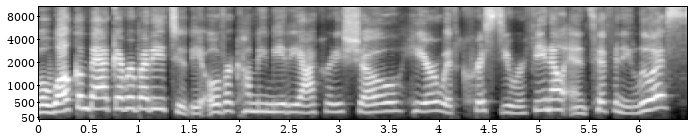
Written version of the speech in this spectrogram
Well, welcome back, everybody, to the Overcoming Mediocrity Show here with Christie Ruffino and Tiffany Lewis.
